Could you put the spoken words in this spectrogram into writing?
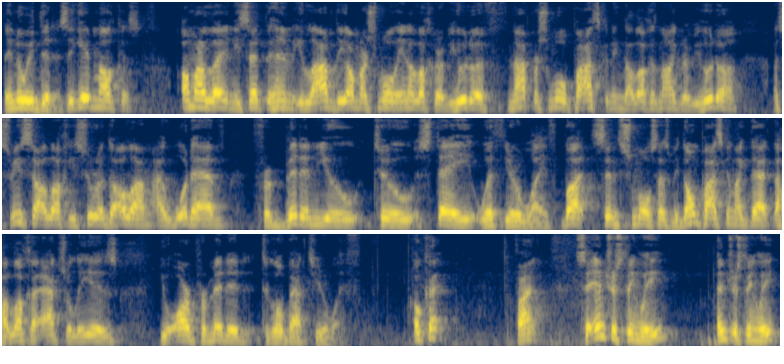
They knew he did it. So he gave Malchus. Omar Lane, he said to him, Ilav the Omar Shmuel, Ein Allah Rabbi Yehuda, if not for Shmuel Paskening, the Allah is not like Rabbi Yehuda, Asrisa Allah Yisura da Olam, I would have forbidden you to stay with your wife. But since Shmuel says we don't paskin like that, the halacha actually is you are permitted to go back to your wife. Okay, fine. So interestingly, Interestingly,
